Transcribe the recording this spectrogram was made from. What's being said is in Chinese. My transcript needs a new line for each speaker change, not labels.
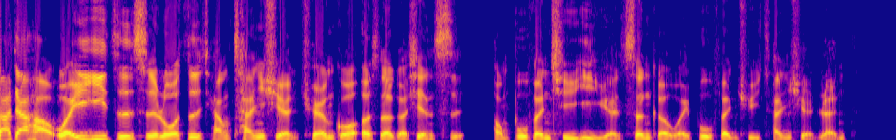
大家好，唯一支持罗志强参选全国二十二个县市，从不分区议员升格为不分区参选人。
